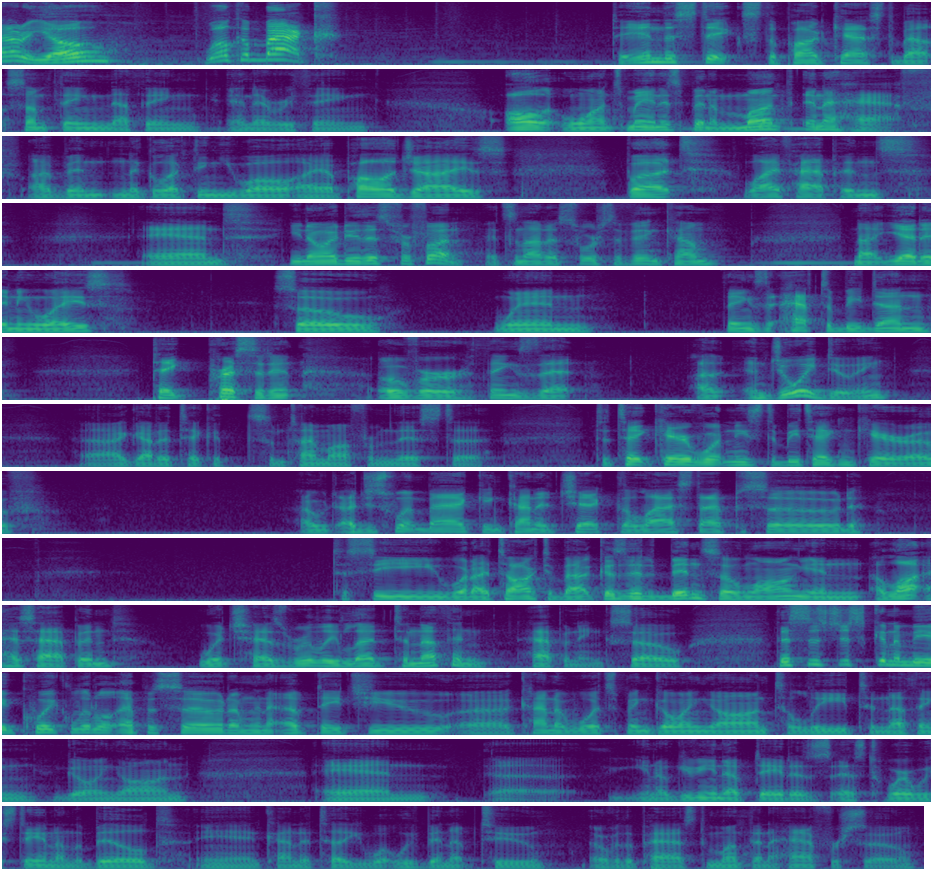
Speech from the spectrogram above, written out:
Howdy, y'all. Welcome back to In the Sticks, the podcast about something, nothing, and everything all at once. Man, it's been a month and a half. I've been neglecting you all. I apologize, but life happens. And, you know, I do this for fun. It's not a source of income. Not yet, anyways. So, when things that have to be done take precedent over things that I enjoy doing, uh, I got to take some time off from this to to take care of what needs to be taken care of. I, I just went back and kind of checked the last episode to see what I talked about because it had been so long and a lot has happened, which has really led to nothing happening. So, this is just going to be a quick little episode. I'm going to update you uh, kind of what's been going on to lead to nothing going on and, uh, you know, give you an update as, as to where we stand on the build and kind of tell you what we've been up to over the past month and a half or so.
